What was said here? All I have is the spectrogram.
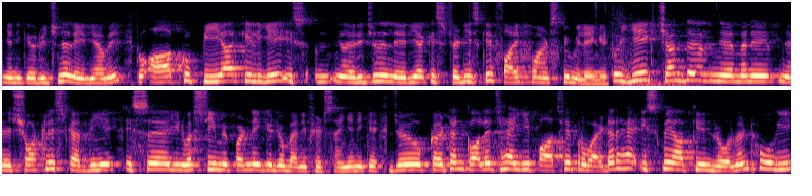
यानी कि रीजनल एरिया में तो आपको पी के लिए इस रीजनल एरिया की स्टडीज़ के फाइव पॉइंट्स भी मिलेंगे। तो ये एक चंद मैंने शॉर्ट लिस्ट कर दिए इस यूनिवर्सिटी में पढ़ने के जो बेनिफिट्स हैं, यानी कि जो कर्टन कॉलेज है, ये पाथवे प्रोवाइडर है, इसमें आपकी इनरोलमेंट होगी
